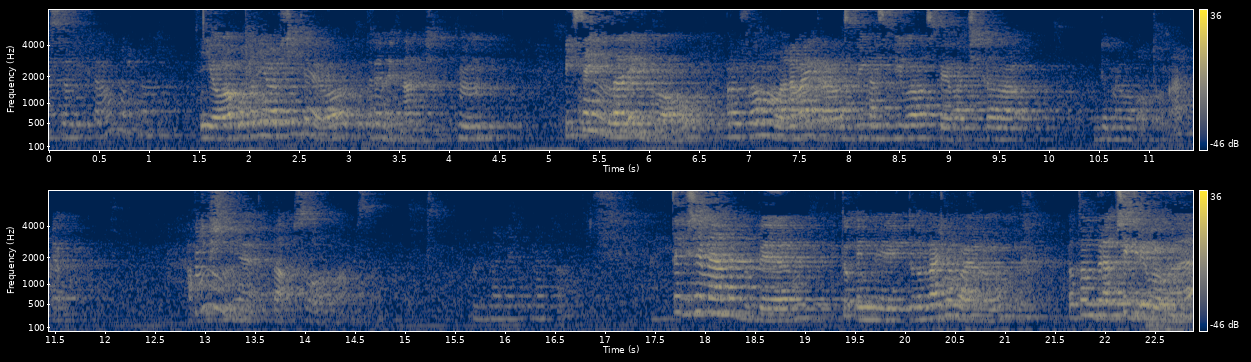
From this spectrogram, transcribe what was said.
asi Lví král možná. Jo, podle mě určitě jo. To tady neznám. Hm. Píseň Let It Go pro film Ledové království naspívala zpěvačka Demi Lovato, ne? Jo. A příště ta absolvovala, Nevím, Takže máme Bubě, tu Indii, tu odvážnou vojnu, potom bratři Grimmové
